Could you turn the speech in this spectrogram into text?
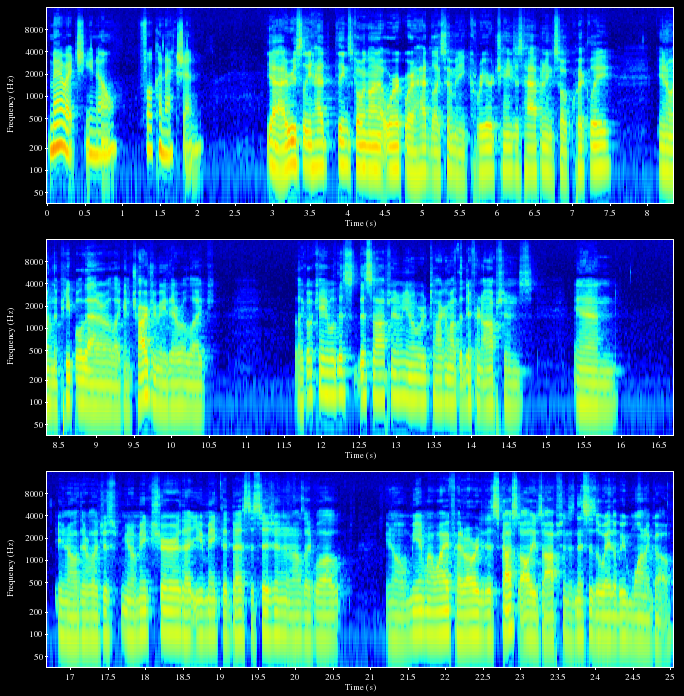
marriage, you know, for connection. Yeah, I recently had things going on at work where I had like so many career changes happening so quickly, you know, and the people that are like in charge of me, they were like, like okay well this this option you know we're talking about the different options. And you know they were like just you know make sure that you make the best decision. And i was like well you know me and my wife had already discussed all these options and this is the way that we want to go.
